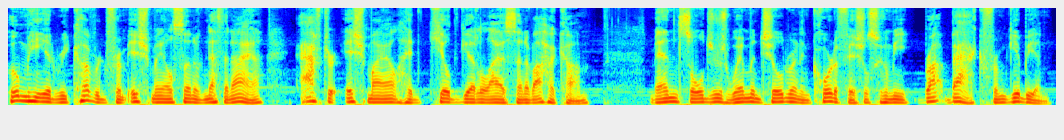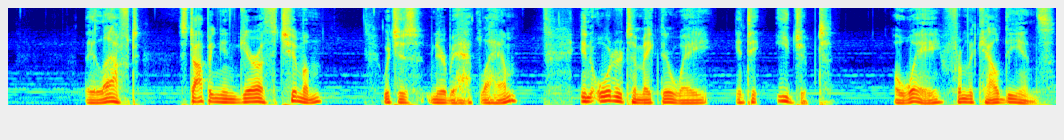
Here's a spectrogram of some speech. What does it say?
whom he had recovered from Ishmael son of Nethaniah after Ishmael had killed Gedaliah son of Ahikam, men, soldiers, women, children, and court officials whom he brought back from Gibeon. They left, stopping in Geruth Chimham, which is near Bethlehem, in order to make their way into Egypt, away from the Chaldeans.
